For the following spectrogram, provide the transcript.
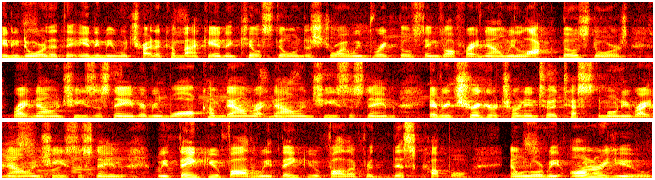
Any door that the enemy would try to come back in and kill, steal, and destroy, we break those things off right now. And we lock those doors right now in Jesus' name. Every wall come down right now in Jesus' name. Every trigger turn into a testimony right now in Jesus' name. We thank you, Father. We thank you, Father, for this couple. And Lord, we honor you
